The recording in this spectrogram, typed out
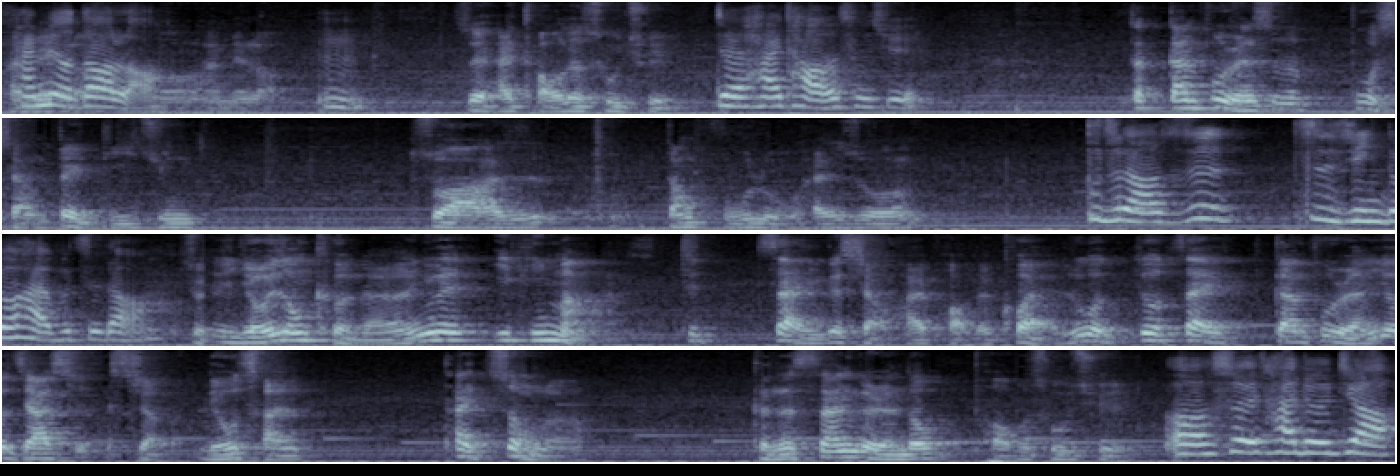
还没有到老，哦，还没老，嗯，所以还逃得出去。对，还逃得出去。但甘夫人是不是不想被敌军抓，还是当俘虏，还是说不知道，只是至今都还不知道。就有一种可能，因为一匹马就载一个小孩跑得快，如果就载甘夫人又加小小流产，太重了，可能三个人都跑不出去。哦，所以他就叫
